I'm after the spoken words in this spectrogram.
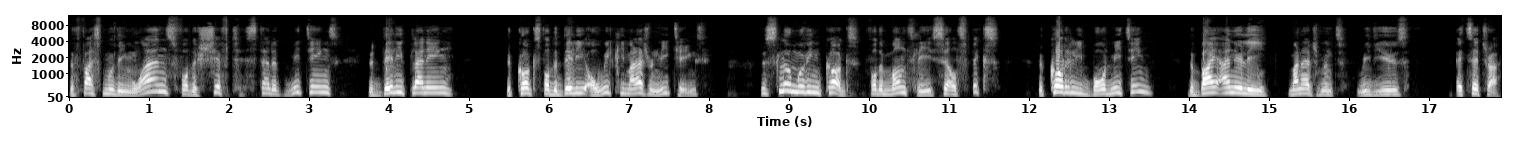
the fast-moving ones for the shift standard meetings, the daily planning, the cogs for the daily or weekly management meetings, the slow-moving cogs for the monthly sales fix, the quarterly board meeting, the biannually management reviews, etc.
